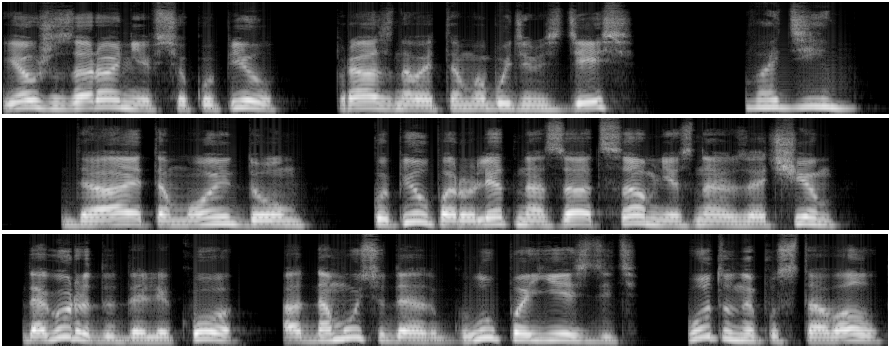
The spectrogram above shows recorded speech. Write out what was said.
Я уже заранее все купил. Праздновать-то мы будем здесь». «Вадим». «Да, это мой дом. Купил пару лет назад, сам не знаю зачем. До города далеко, одному сюда глупо ездить. Вот он и пустовал.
